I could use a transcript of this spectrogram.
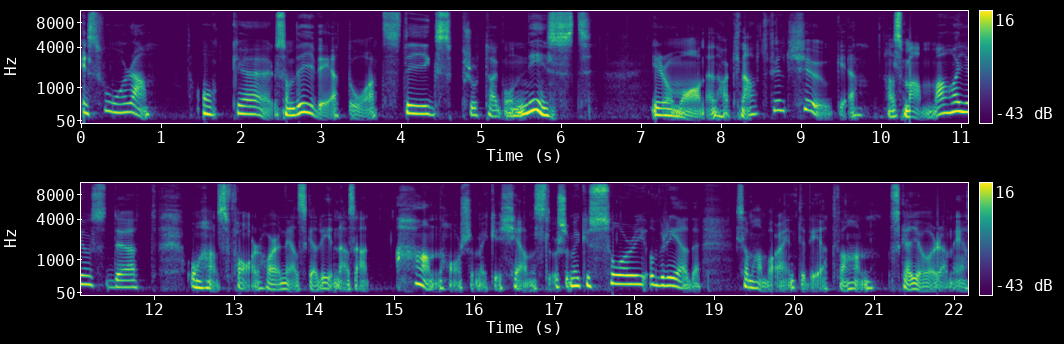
är svåra. Och eh, som vi vet då att Stigs protagonist i romanen har knappt fyllt 20. Hans mamma har just dött och hans far har en älskarinna. Så han, han har så mycket känslor, så mycket sorg och vrede som han bara inte vet vad han ska göra med.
